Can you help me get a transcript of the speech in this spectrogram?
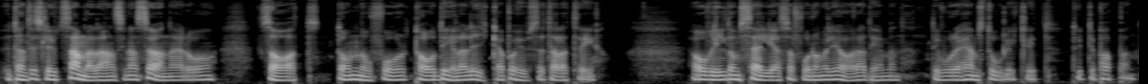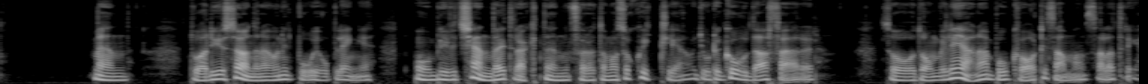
Utan till slut samlade han sina söner och sa att de nog får ta och dela lika på huset alla tre. Ja, och vill de sälja så får de väl göra det, men det vore hemskt olyckligt, tyckte pappan. Men då hade ju sönerna hunnit bo ihop länge och blivit kända i trakten för att de var så skickliga och gjorde goda affärer. Så de ville gärna bo kvar tillsammans alla tre.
